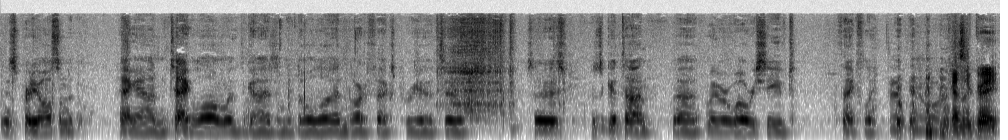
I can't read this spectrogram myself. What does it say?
It was pretty awesome to hang out and tag along with the guys in Nadola and Artifacts Perea too. So it was, it was a good time. Uh, we were well received, thankfully. You guys are great.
